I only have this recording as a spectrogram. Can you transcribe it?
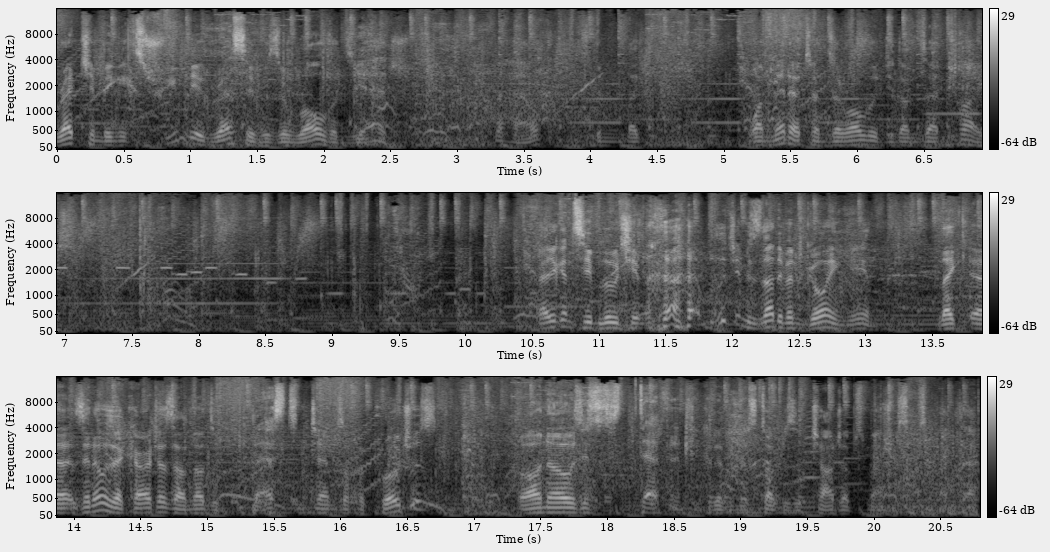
Red Team being extremely aggressive with the roll at the edge. The hell? It's been like one minute and they're already done that twice. Now you can see Blue Team. Blue Team is not even going in. Like, uh, they know their characters are not the best in terms of approaches. Oh no, this definitely could have been a stop with a charge up smash or something like that.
